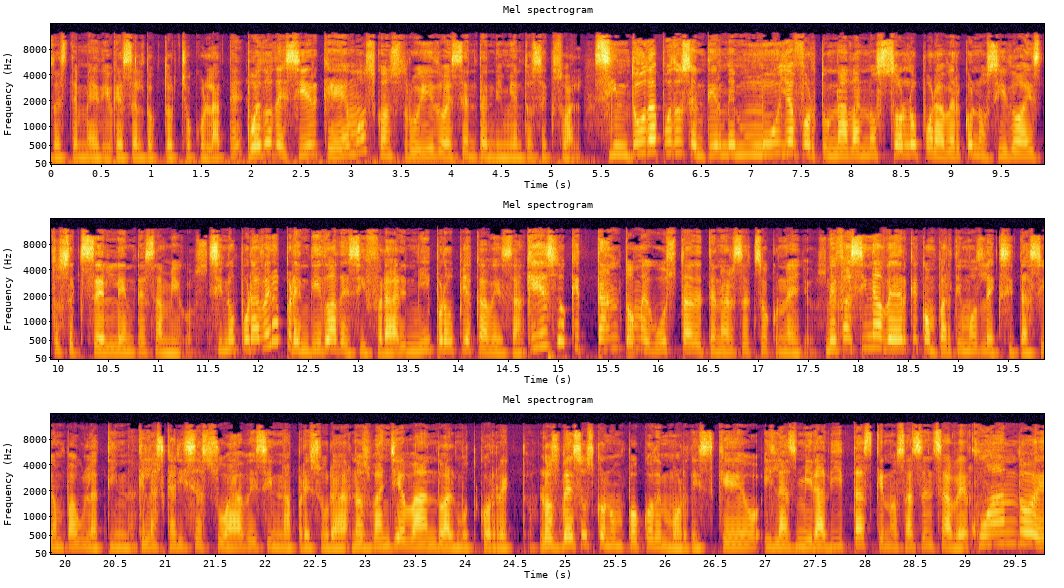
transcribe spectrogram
de este medio, que es el doctor Chocolate, puedo decir que hemos construido ese entendimiento sexual. Sin duda puedo sentirme muy afortunada no solo por haber conocido a estos excelentes amigos, sino por haber aprendido a descifrar en mi propia cabeza qué es lo que tanto me gusta de tener sexo con ellos. Me fascina ver que compartimos la excitación paulatina, que las caricias suaves sin apresurar nos van llevando al mood correcto, los besos con un poco de mordisqueo y las miraditas que nos hacen saber cuándo es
